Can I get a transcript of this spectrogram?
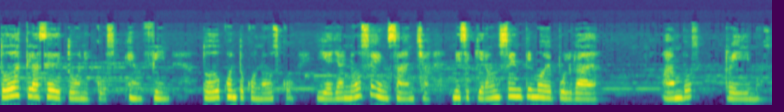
toda clase de tónicos, en fin, todo cuanto conozco, y ella no se ensancha ni siquiera un céntimo de pulgada. Ambos reímos.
